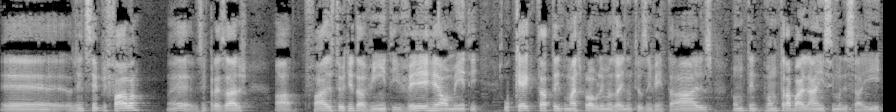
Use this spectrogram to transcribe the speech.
É, a gente sempre fala, né? Os empresários, ah, faz o teu 80-20 e vê realmente o que é que está tendo mais problemas aí nos teus inventários, vamos, vamos trabalhar em cima disso aí.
